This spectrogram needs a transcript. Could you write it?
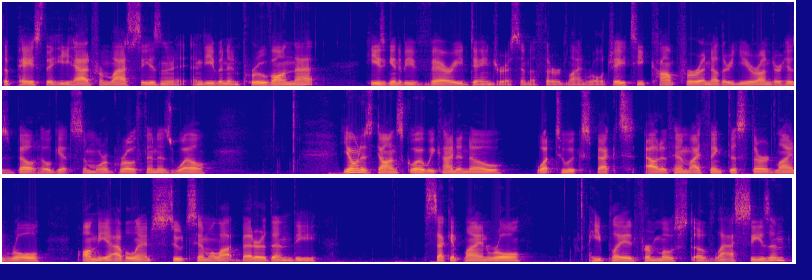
the pace that he had from last season and even improve on that, he's going to be very dangerous in a third line role. JT Compher, another year under his belt, he'll get some more growth in as well. Joonas Donskoi, we kind of know what to expect out of him. I think this third line role on the Avalanche suits him a lot better than the second line role he played for most of last season.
